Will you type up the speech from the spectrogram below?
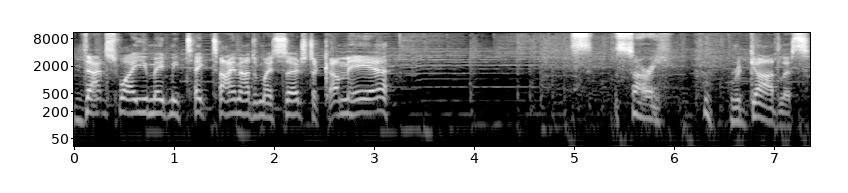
That's why you made me take time out of my search to come here? S- sorry. Regardless,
